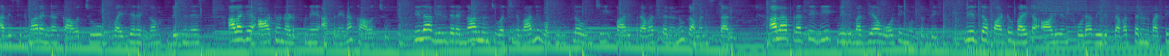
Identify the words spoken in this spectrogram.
అది సినిమా రంగం కావచ్చు వైద్య రంగం బిజినెస్ అలాగే ఆటో నడుపుకునే అతనైనా కావచ్చు. ఇలా వివిధ రంగాల నుంచి వచ్చిన వారిని ఒక ఇంట్లో ఉంచి వారి ప్రవర్తనను గమనిస్తారు. అలా ప్రతి వీక్ వీరి మధ్య ఓటింగ్ ఉంటుంది. వీరితో పాటు బయట ఆడియన్స్ కూడా వీరి ప్రవర్తనను బట్టి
